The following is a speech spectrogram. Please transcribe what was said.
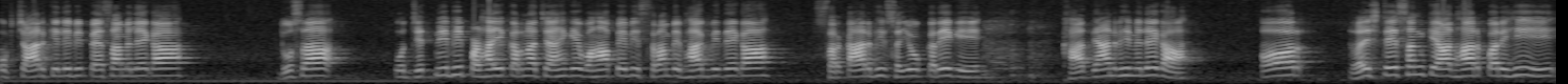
उपचार के लिए भी पैसा मिलेगा। दूसरा वो जितनी भी पढ़ाई करना चाहेंगे वहाँ पे भी श्रम विभाग भी देगा। सरकार भी सहयोग करेगी, खाद्यान्न भी मिलेगा, और रजिस्ट्रेशन के आधार पर ही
